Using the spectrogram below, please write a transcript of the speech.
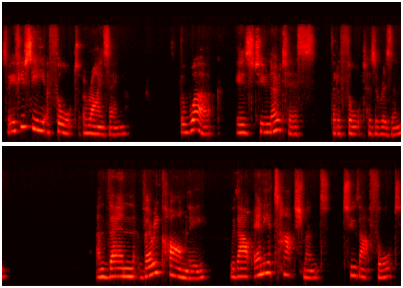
So if you see a thought arising, the work is to notice that a thought has arisen and then very calmly, without any attachment to that thought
